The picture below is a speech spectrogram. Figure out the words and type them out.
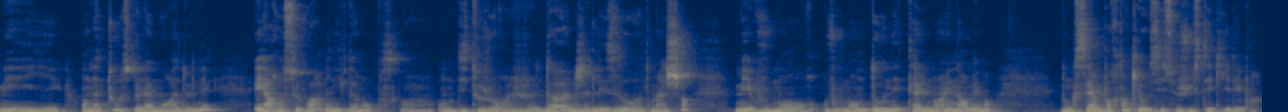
mais on a tous de l'amour à donner et à recevoir bien évidemment parce qu'on dit toujours je donne j'aide les autres machin mais vous m'en vous m'en donnez tellement énormément. Donc c'est important qu'il y ait aussi ce juste équilibre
